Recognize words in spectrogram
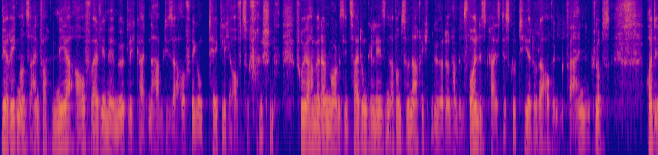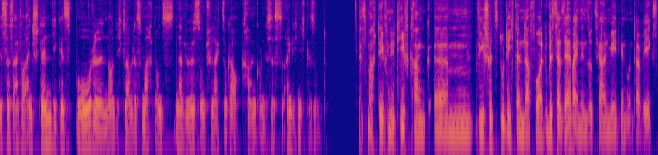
wir regen uns einfach mehr auf, weil wir mehr Möglichkeiten haben, diese Aufregung täglich aufzufrischen. Früher haben wir dann morgens die Zeitung gelesen, ab und zu Nachrichten gehört und haben im Freundeskreis diskutiert oder auch in Vereinen, in Clubs. Heute ist das einfach ein ständiges Brodeln und ich glaube, das macht uns nervös und vielleicht sogar auch krank und es ist eigentlich nicht gesund. Es macht definitiv krank. Ähm, wie schützt du dich denn davor? Du bist ja selber in den sozialen Medien unterwegs.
